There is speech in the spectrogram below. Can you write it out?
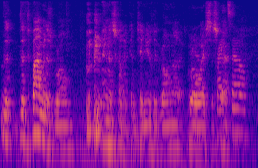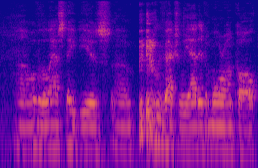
The, the department has grown, and it's gonna continue to grow, grow, I suspect. Right, so, Uh, over the last eight years, um, we've actually added a more on-call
